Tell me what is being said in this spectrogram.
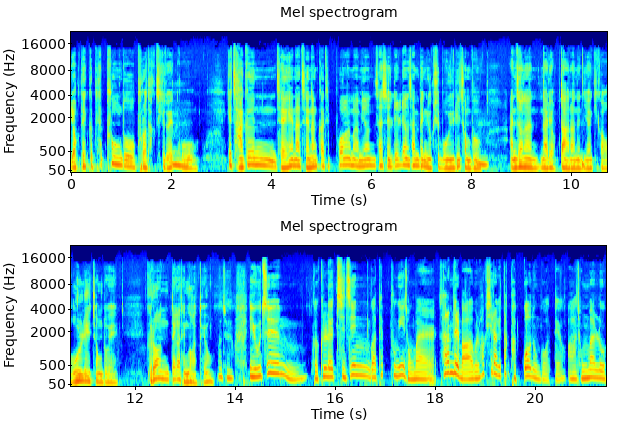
역대급 태풍도 불어닥치기도 했고 음. 이게 작은 재해나 재난까지 포함하면 사실 1년 365일이 전부 음. 안전한 날이 없다라는 이야기가 어울릴 정도의 그런 때가 된 것 같아요. 맞아요. 요즘 그러니까 근래 지진과 태풍이 정말 사람들의 마음을 확실하게 딱 바꿔놓은 것 같아요. 아 정말로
